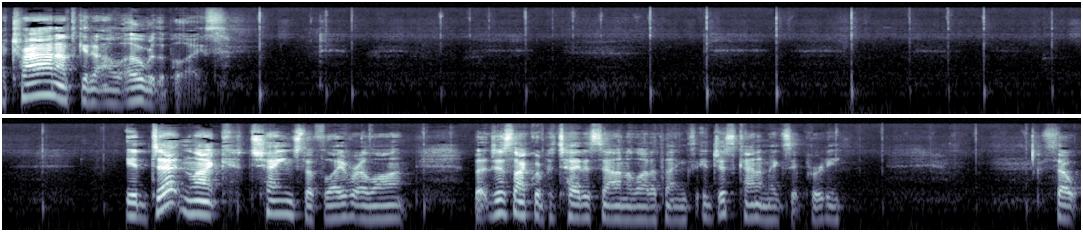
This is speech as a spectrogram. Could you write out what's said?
I try not to get it all over the place. It doesn't like change the flavor a lot, but just like with potato salad and a lot of things, it just kind of makes it pretty. So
